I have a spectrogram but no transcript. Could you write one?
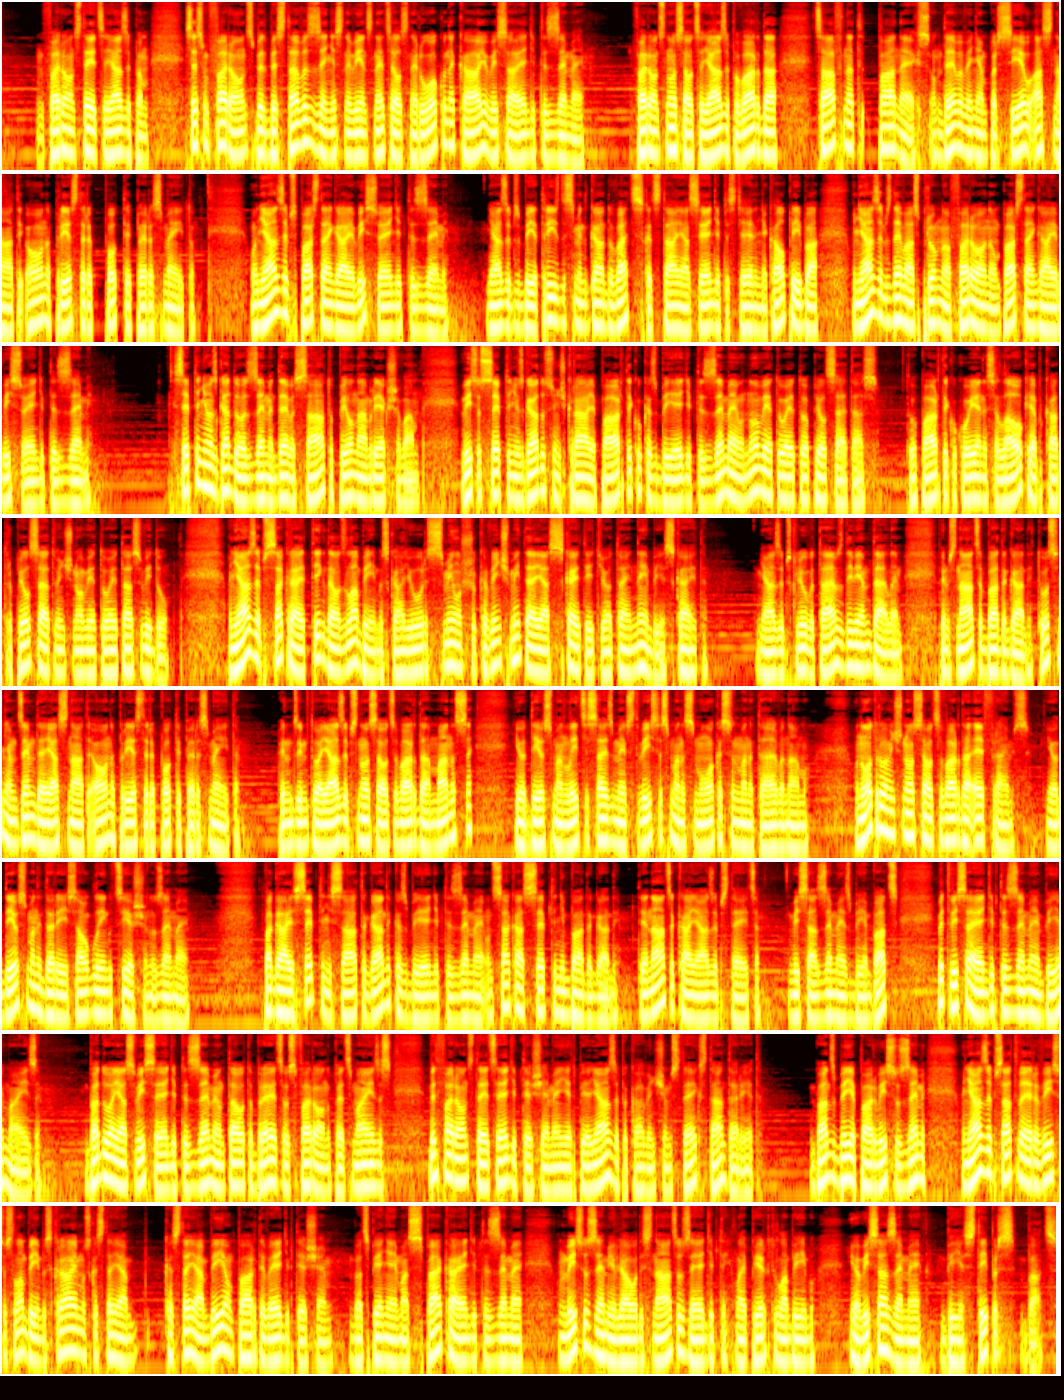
Un faraons teica Jāzepam: Es esmu faraons, bet bez tavas ziņas neviens necels ne roku, ne kāju visā Eģiptes zemē. Faraons nosauca Jāzepu vārdā Cāfnat Pānēhs un deva viņam par sievu asnāti Ona priestera Potiperas meitu. Un Jāzeps pārsteigāja visu Eģiptes zemi. Jāzeps bija 30 gadu vecs, kad stājās Eģiptes ķēniņa kalpībā, un Jāzeps devās prom no faraona un pārsteigāja visu Eģiptes zemi. Septiņos gados zeme deva sātu pilnām riekšavām. Visus septiņus gadus viņš krāja pārtiku, kas bija Eģiptes zemē, un novietoja to pilsētās. To pārtiku, ko ienesa lauki ap katru pilsētu, viņš novietoja tās vidū. Un Jāzeps sakrāja tik daudz labības kā jūras smilšu, ka viņš mitējās skaitīt, jo tai nebija skaita. Jāzeps kļuva tēvs diviem dēliem. Pirms nāca bada gadi, tos viņam dzemdēja asnāte Ona priestera Potiperas meita. Pirmdzimto Jāzeps nosauca vārdā Manase, jo Dievs man licis aizmirst visas manas mokas un mana tēva namu, un otro viņš nosauca vārdā Efraims, jo Dievs mani darījis auglīgu ciešanu zemē. Pagāja septiņi sāta gadi, kas bija Eģiptes zemē, un sākās septiņi bada gadi. Tie nāca, kā Jāzeps teica, visās zemēs bija bats, bet visā Eģiptes zemē bija maize. Badojās visa Eģiptes zeme un tauta brēca uz faraonu pēc maizes, bet faraons teica eģiptiešiem: ejiet pie Jāzepa, kā viņš jums teiks, tā dariet. Bats bija pār visu zemi, un Jāzeps atvēra visus labības krājumus, kas tajā, kas tajā bija, un pārdeva eģiptiešiem. Bats pieņēmās spēkā Eģiptes zemē, un visu zemju ļaudis nāca uz Eģipti, lai pirktu labību, jo visā zemē bija stiprs bats.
